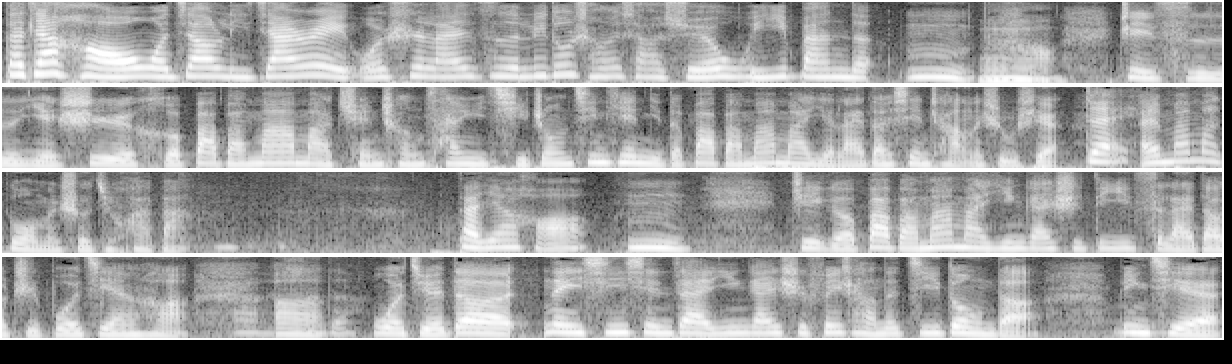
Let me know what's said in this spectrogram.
大家好，我叫李佳瑞，我是来自绿都城小学五一班的。嗯，嗯好，这次也是和爸爸妈妈全程参与其中。今天你的爸爸妈妈也来到现场了，是不是？对，哎，妈妈给我们说句话吧。大家好，嗯，这个爸爸妈妈应该是第一次来到直播间哈。啊，是的，我觉得内心现在应该是非常的激动的，并且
